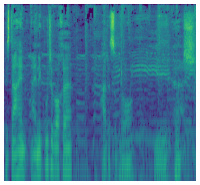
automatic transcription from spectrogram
Bis dahin eine gute Woche. Hatte so bra wie Hirsch.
